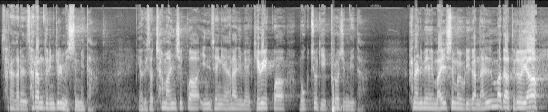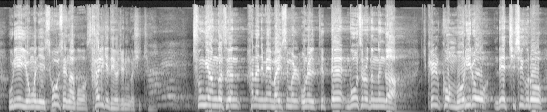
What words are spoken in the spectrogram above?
살아가는 사람들인 줄 믿습니다. 여기서 참 안식과 인생의 하나님의 계획과 목적이 풀어집니다. 하나님의 말씀을 우리가 날마다 들어야 우리의 영혼이 소생하고 살게 되어지는 것이죠. 중요한 것은 하나님의 말씀을 오늘 듣되 무엇으로 듣는가? 결코 머리로 내 지식으로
